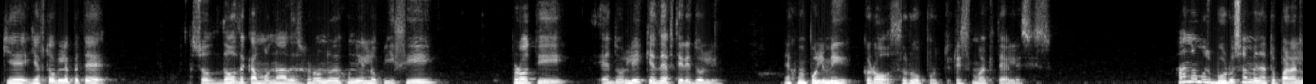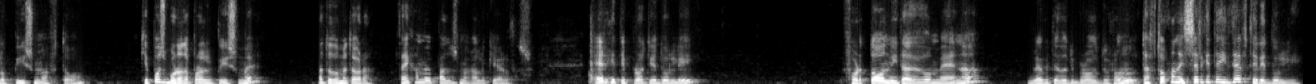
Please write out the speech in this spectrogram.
Και γι' αυτό βλέπετε, στο 12 μονάδες χρόνου έχουν υλοποιηθεί πρώτη εντολή και δεύτερη εντολή έχουμε πολύ μικρό throughput ρυθμό εκτέλεσης. Αν όμως μπορούσαμε να το παραλοποιήσουμε αυτό, και πώς μπορούμε να το παραλοποιήσουμε, θα το δούμε τώρα. Θα είχαμε πάντως μεγάλο κέρδος. Έρχεται η πρώτη εντολή, φορτώνει τα δεδομένα, βλέπετε εδώ την πρώτη του χρόνου, ταυτόχρονα εισέρχεται η δεύτερη εντολή.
